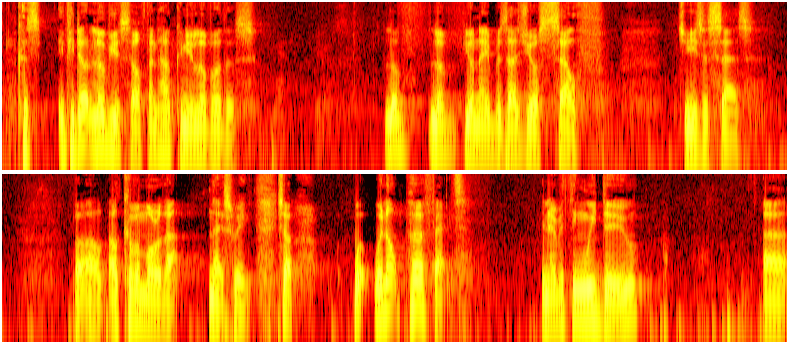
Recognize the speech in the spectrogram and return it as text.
Because if you don't love yourself, then how can you love others? Love, love your neighbours as yourself, Jesus says. But I'll, I'll cover more of that next week. So, we're not perfect in everything we do. Uh,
